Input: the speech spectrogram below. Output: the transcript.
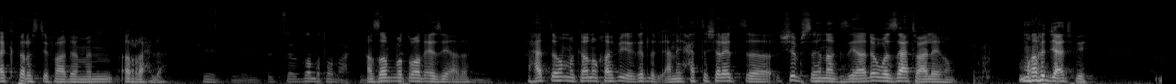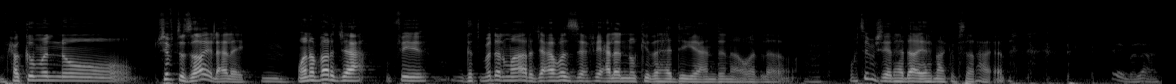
أكثر استفادة من الرحلة أكيد تظبط وضعك أضبط وضعي زيادة مم. حتى هم كانوا خايفين قلت لك يعني حتى شريت آه، شيبس هناك زيادة ووزعته عليهم ما رجعت فيه بحكم إنه شفته زايد علي مم. وأنا برجع فيه قلت بدل ما أرجع أوزع فيه على إنه كذا هدية عندنا ولا okay. وتمشي الهدايا هناك بسرعة يعني. اي بلاش.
